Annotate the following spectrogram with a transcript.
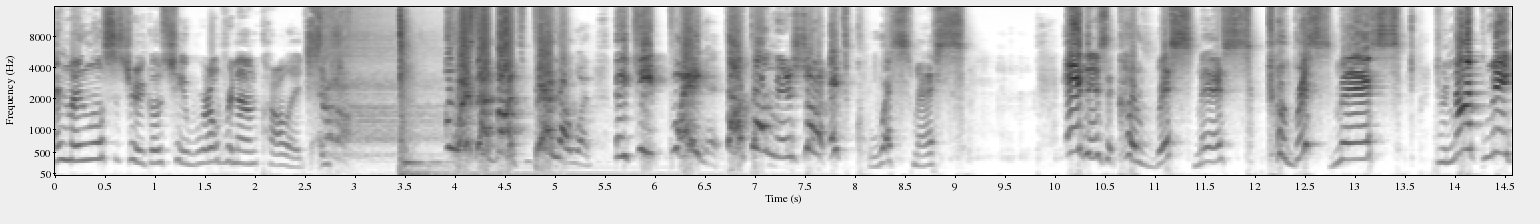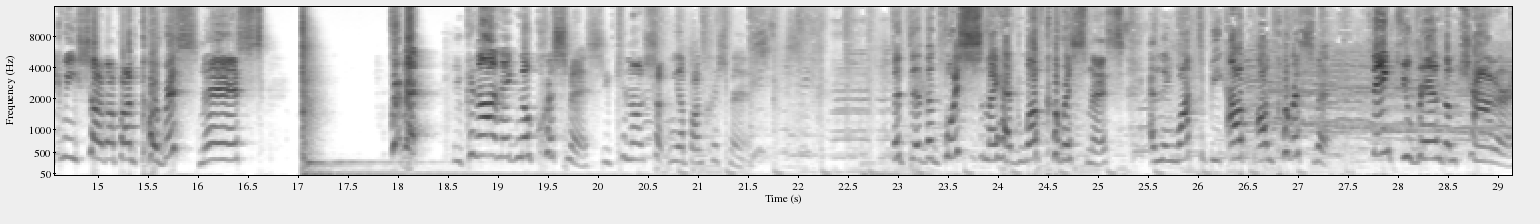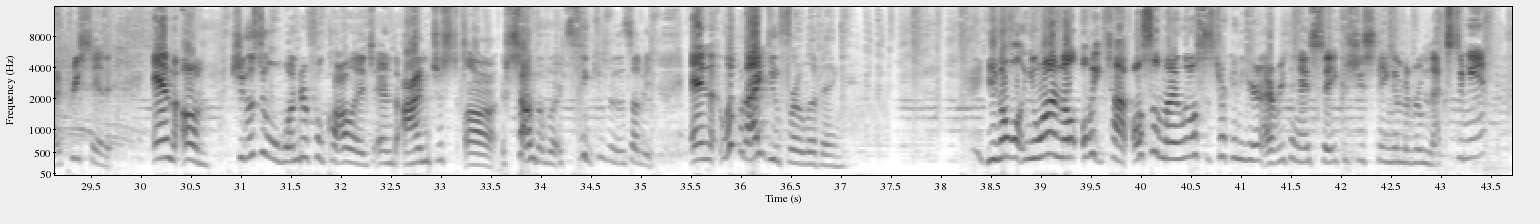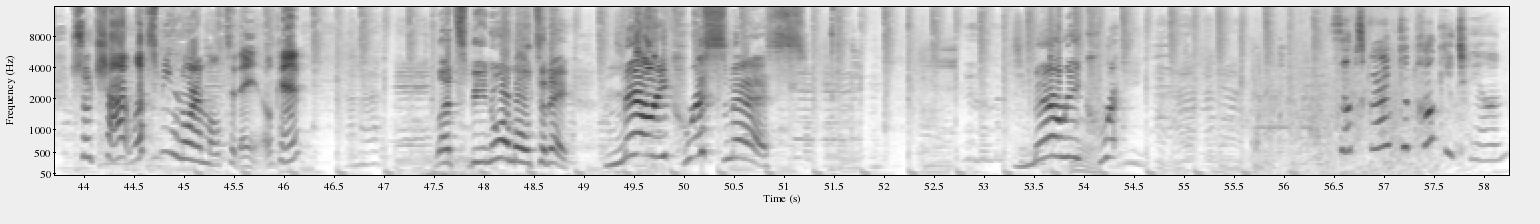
And my little sister goes to a world-renowned college. Shut and up! Oh, where's that box? Ban that one! They keep playing it! Stop telling me to shut up! It's Christmas! It is Christmas! Christmas! Do not make me shut up on Christmas! Quit it! You cannot make no Christmas! You cannot shut me up on Christmas. The, the, the voices in my head love Christmas, and they want to be out on Christmas. Thank you, random chatter. I appreciate it. And um, she goes to a wonderful college, and I'm just uh sound alerts. Thank you for the subbing. And look what I do for a living. You know what? You want to know? Oh wait, chat. Also, my little sister can hear everything I say because she's staying in the room next to me. So, chat, let's be normal today, okay? Let's be normal today. Merry Christmas! Merry Christmas! can.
